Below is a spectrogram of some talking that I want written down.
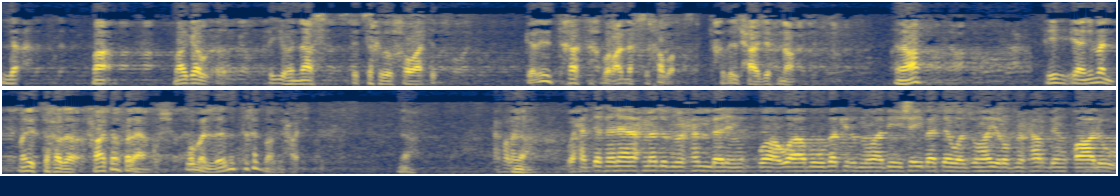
لا. ما ما قال أيها الناس اتخذوا الخواتم. قال إن اتخذت أخبر عن نفسه خبر. اتخذ الحاجة. نعم. نعم. إيه يعني من من اتخذ خاتم فلا ينقش ومن لم يتخذ ما في حاجة. نعم. نعم. وحدثنا أحمد بن حنبل وأبو بكر بن أبي شيبة وزهير بن حرب قالوا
